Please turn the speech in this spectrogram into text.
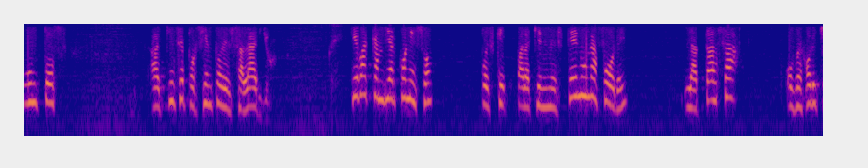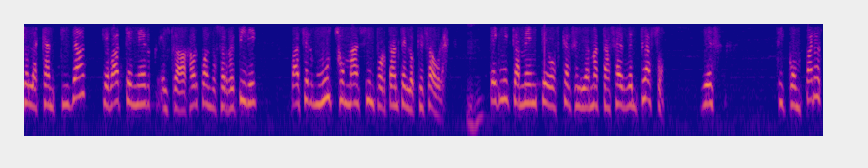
puntos, al 15% del salario. ¿Qué va a cambiar con eso? Pues que para quien esté en una FORE, la tasa, o mejor dicho, la cantidad que va a tener el trabajador cuando se retire, va a ser mucho más importante de lo que es ahora. Técnicamente, Oscar se le llama tasa de reemplazo, y es si comparas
